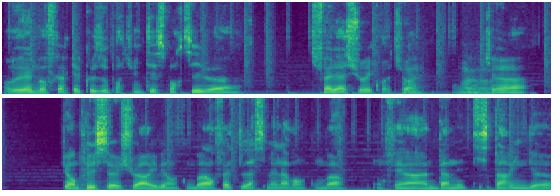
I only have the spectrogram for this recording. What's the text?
on venait de m'offrir quelques opportunités sportives. Euh, il fallait assurer quoi, tu ouais. vois. Donc, euh, puis en plus, je suis arrivé dans le combat. En fait, la semaine avant le combat, on fait un dernier petit sparring euh,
